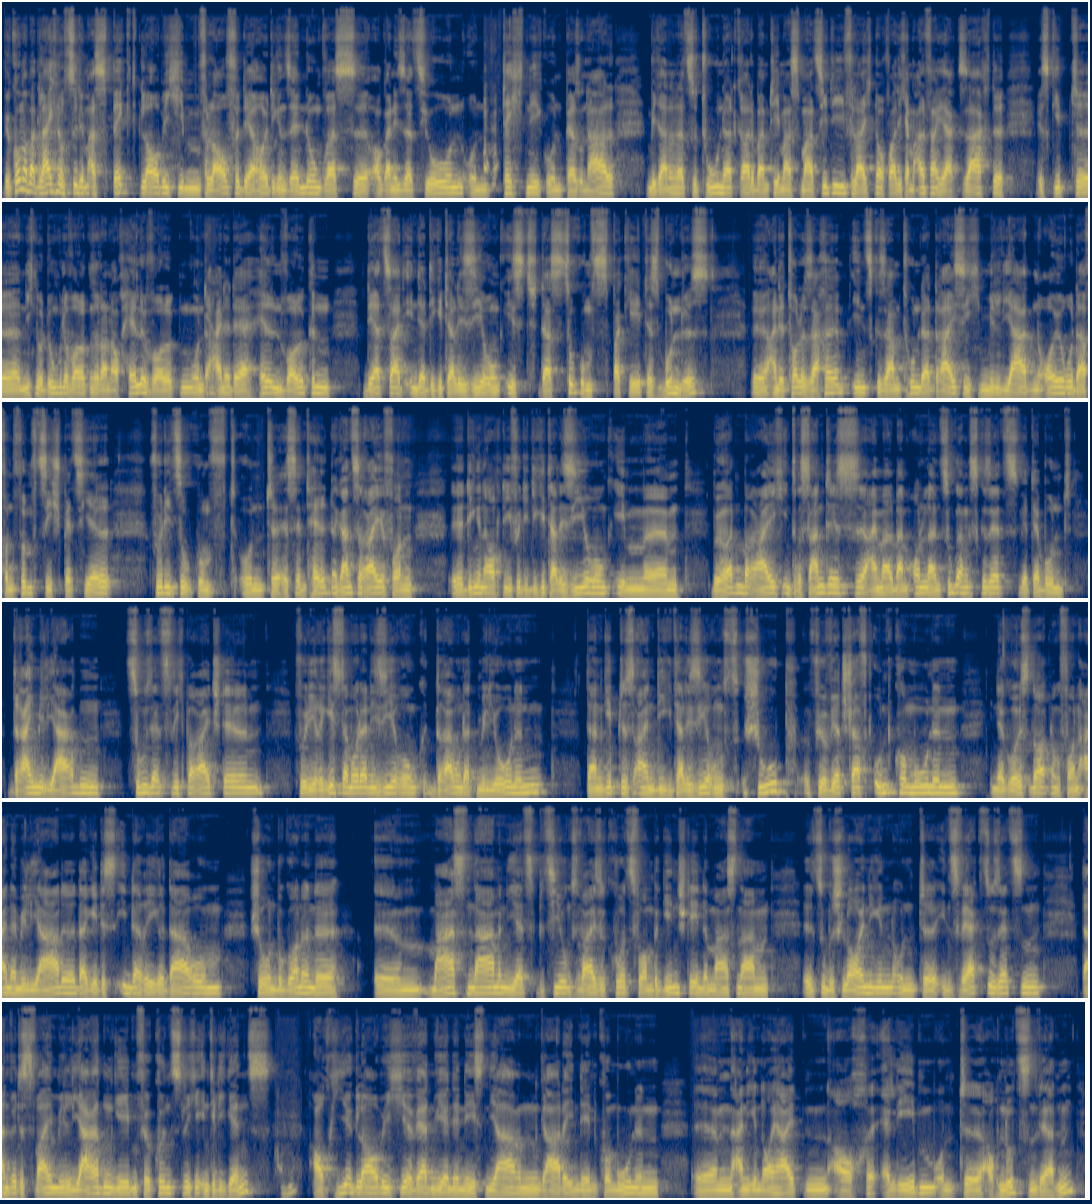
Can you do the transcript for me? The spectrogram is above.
Wir kommen aber gleich noch zu dem Aspekt, glaube ich, im Verlaufe der heutigen Sendung, was äh, Organisation und Technik und Personal miteinander zu tun hat, gerade beim Thema Smart City. Vielleicht noch, weil ich am Anfang ja sagte, es gibt äh, nicht nur dunkle Wolken, sondern auch helle Wolken. Und eine der hellen Wolken derzeit in der Digitalisierung ist das Zukunftspaket des Bundes. Äh, eine tolle Sache. Insgesamt 130 Milliarden Euro, davon 50 speziell für die Zukunft. Und äh, es enthält eine ganze Reihe von äh, Dingen auch, die für die Digitalisierung im äh, Behördenbereich interessant ist. Einmal beim Onlinezugangsgesetz wird der Bund drei Milliarden zusätzlich bereitstellen. Für die Registermodernisierung 300 Millionen. Dann gibt es einen Digitalisierungsschub für Wirtschaft und Kommunen in der Größenordnung von einer Milliarde. Da geht es in der Regel darum, schon begonnene ähm, Maßnahmen jetzt beziehungsweise kurz vorm Beginn stehende Maßnahmen äh, zu beschleunigen und äh, ins Werk zu setzen. Dann wird es zwei Milliarden geben für künstliche Intelligenz. Mhm. Auch hier, glaube ich, hier werden wir in den nächsten Jahren gerade in den Kommunen ähm, einige Neuheiten auch erleben und äh, auch nutzen werden.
